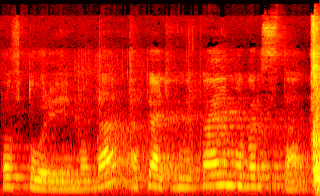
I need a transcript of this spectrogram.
Повторюємо, да? Опять вмикаємо верстат.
